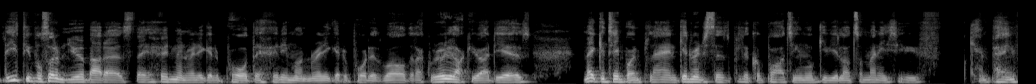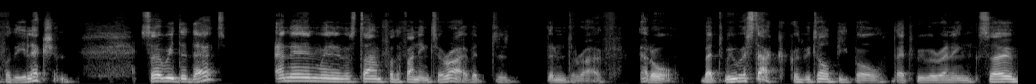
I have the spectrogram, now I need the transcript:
these people sort of knew about us. They heard me on Renegade Report. They heard him on Renegade Report as well. They're like, we really like your ideas make a 10 point plan, get registered as a political party, and we'll give you lots of money to campaign for the election. So we did that. And then when it was time for the funding to arrive, it didn't arrive at all. But we were stuck because we told people that we were running. So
